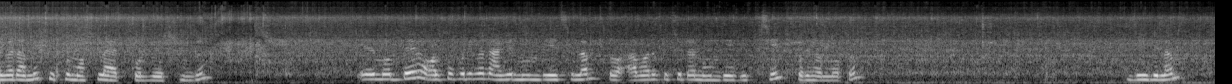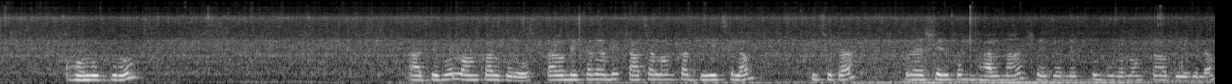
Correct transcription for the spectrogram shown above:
এবার আমি কিছু মশলা অ্যাড করব এর সঙ্গে। এর মধ্যে অল্প পরিমাণ আগে নুন দিয়েছিলাম, তো আবারও কিছুটা নুন দিয়ে দিচ্ছি পরিমাণ মতো। দিয়ে দিলাম হলুদ গুঁড়ো। আর দেবো লঙ্কার গুঁড়ো। কারণ এখানে আমি কাঁচা লঙ্কা দিয়েছিলাম কিছুটা। মানে সেরকম ভালো না সেই জন্য একটু গুঁড়ো লঙ্কাও দিয়ে দিলাম।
